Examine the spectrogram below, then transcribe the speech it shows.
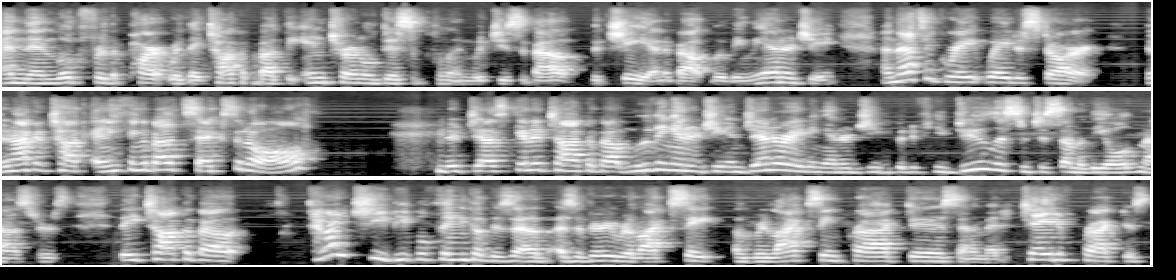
and then look for the part where they talk about the internal discipline, which is about the chi and about moving the energy. And that's a great way to start. They're not going to talk anything about sex at all. They're just going to talk about moving energy and generating energy. But if you do listen to some of the old masters, they talk about Tai Chi. People think of as a, as a very relaxing, a relaxing practice and a meditative practice.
